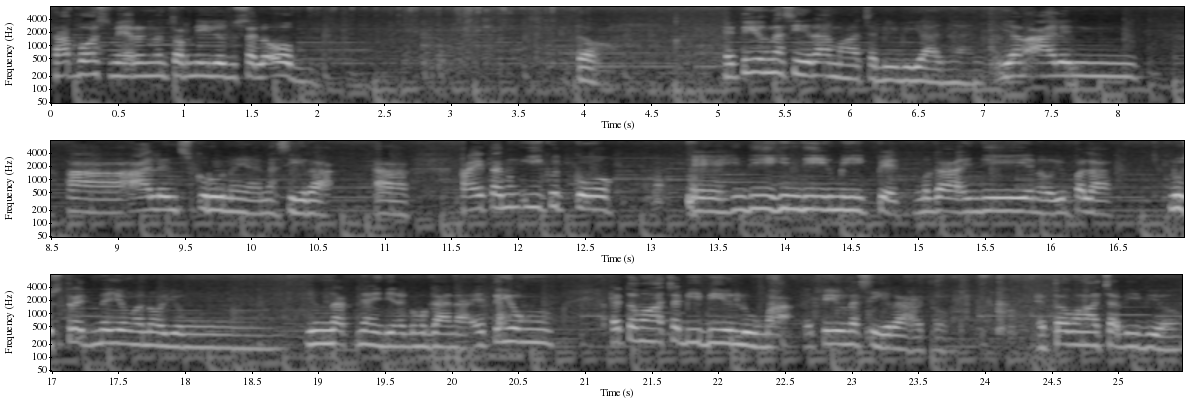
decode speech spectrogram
Tapos meron ng tornilyo doon sa loob. Ito. Ito yung nasira mga chabibi yan. yan. Yung allen ah, allen screw na yan nasira. Ah, kahit anong ikot ko eh hindi hindi humihigpit. Maga hindi ano, yung pala loose thread na yung ano yung yung nut niya hindi na gumagana. Ito yung ito mga chabibi yung luma. Ito yung nasira ito. Ito mga chabibi oh.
